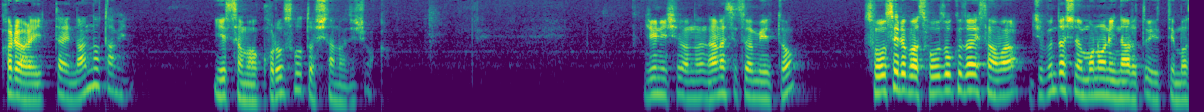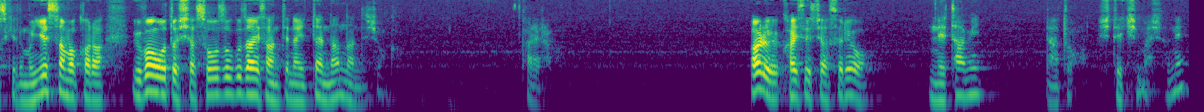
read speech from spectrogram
彼らは一体何のためにイエス様を殺そうとしたのでしょうか。12章の7節を見ると、そうすれば相続財産は自分たちのものになると言っていますけれども、イエス様から奪おうとした相続財産というのは一体何なんでしょうか？彼らは。ある解説者はそれを妬みだと指摘しましたね。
